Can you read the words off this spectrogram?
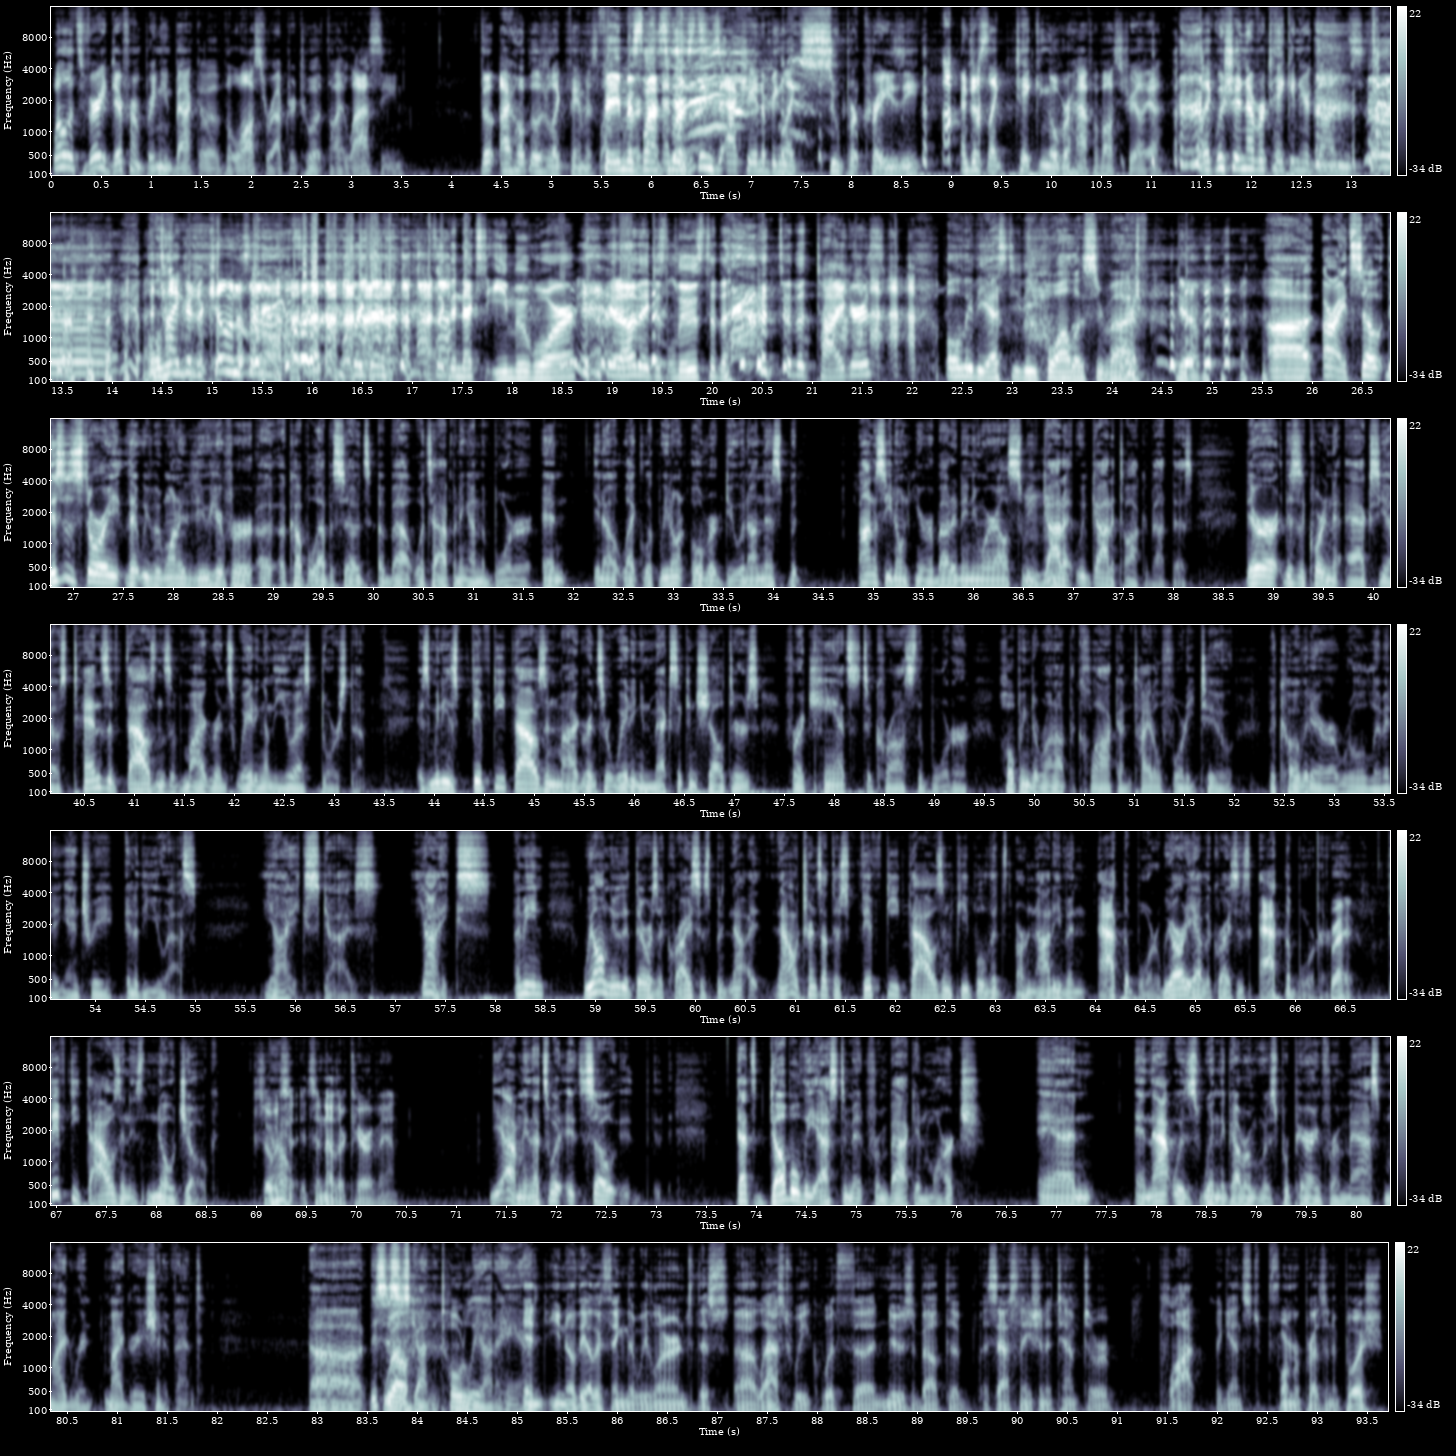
Well, it's very different bringing back a Velociraptor to a thylacine." Th- I hope those are like famous last Famous words. last and words. those things actually end up being like super crazy and just like taking over half of Australia. Like we should have never taken your guns. the tigers are killing us all. It's like the it's like the next emu war. You know, they just lose to the to the tigers. only the STD koalas survive. Yeah. Uh, all right, so this is a story that we've been wanting to do here for a, a couple episodes about what's happening on the border, and you know, like, look, we don't overdo it on this, but honestly, you don't hear about it anywhere else. So we've mm-hmm. got to we've got to talk about this. There are this is according to Axios, tens of thousands of migrants waiting on the U.S. doorstep. As many as fifty thousand migrants are waiting in Mexican shelters for a chance to cross the border, hoping to run out the clock on Title 42, the COVID era rule limiting entry into the U.S. Yikes, guys. Yikes. I mean, we all knew that there was a crisis, but now now it turns out there's 50,000 people that are not even at the border. We already have the crisis at the border. Right. 50,000 is no joke. So No. it's it's another caravan. Yeah, I mean that's what it's so it- that's double the estimate from back in March. And and that was when the government was preparing for a mass migrant migration event. Uh, this has Well, just gotten totally out of hand. And you know the other thing that we learned this uh, last week with uh, news about the assassination attempt or plot against former President Bush.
